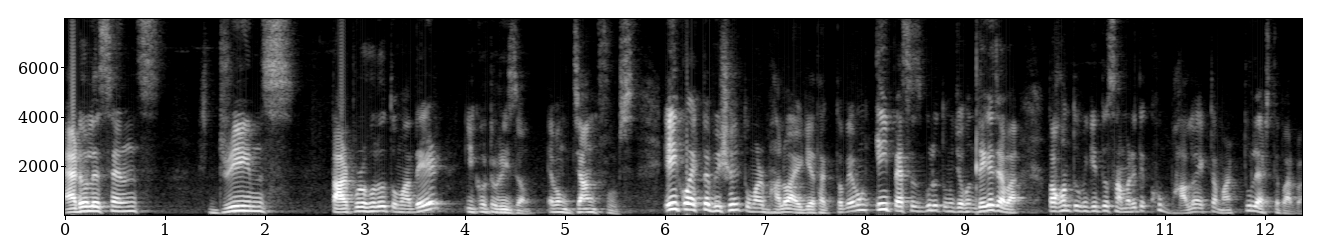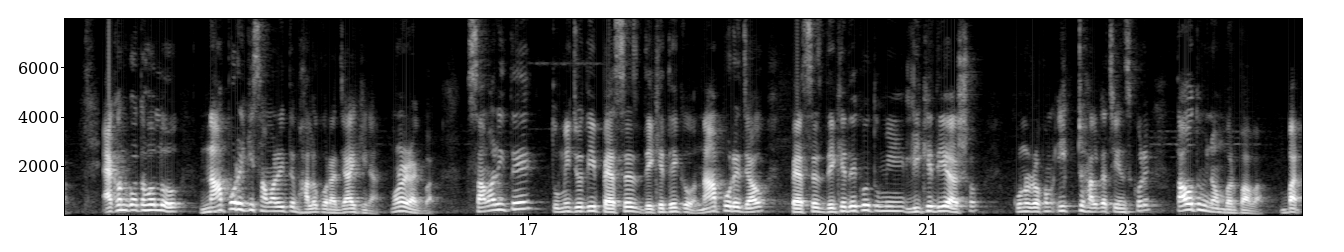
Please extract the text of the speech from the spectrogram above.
অ্যাডোলেসেন্স ড্রিমস তারপর হলো তোমাদের ইকোট্যুরিজম এবং জাঙ্ক ফুডস এই কয়েকটা বিষয় তোমার ভালো আইডিয়া থাকতে হবে এবং এই প্যাসেজগুলো তুমি যখন দেখে যাবা, তখন তুমি কিন্তু সামারিতে খুব ভালো একটা মার্ক তুলে আসতে পারবা। এখন কথা হলো, না পড়ে কি সামারিতে ভালো করা যায় কি না মনে রাখবা সামারিতে তুমি যদি প্যাসেজ দেখে দেখো, না পড়ে যাও প্যাসেজ দেখে দেখো তুমি লিখে দিয়ে আসো, কোনো রকম একটু হালকা চেঞ্জ করে, তাও তুমি নম্বর পাবা। বাট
